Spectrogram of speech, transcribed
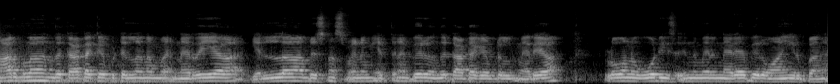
நார்மலாக இந்த டாடா கேபிட்டலில் நம்ம நிறையா எல்லா பிஸ்னஸ் மேனும் எத்தனை பேர் வந்து டாடா கேபிட்டலுக்கு நிறையா லோனு ஓடிஸ் இந்த மாதிரி நிறையா பேர் வாங்கியிருப்பாங்க.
